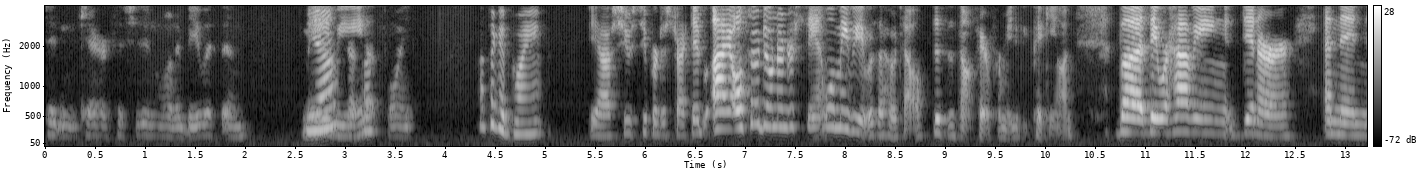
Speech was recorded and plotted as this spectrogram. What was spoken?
didn't care because she didn't want to be with him. Yeah. Maybe. at Yeah. that point. That's a good point. Yeah, she was super distracted. I also don't understand. Well, maybe it was a hotel. This is not fair for me to be picking on. But they were having dinner, and then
